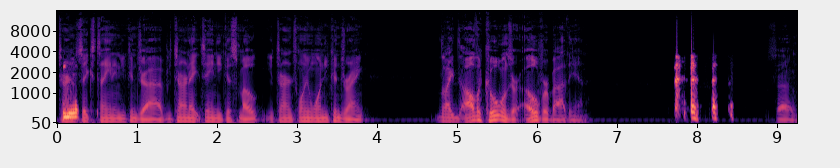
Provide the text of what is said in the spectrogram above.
turned Yeah. 16 and you can drive. You turn 18, you can smoke. You turn 21, you can drink. Like, all the cool ones are over by then. so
